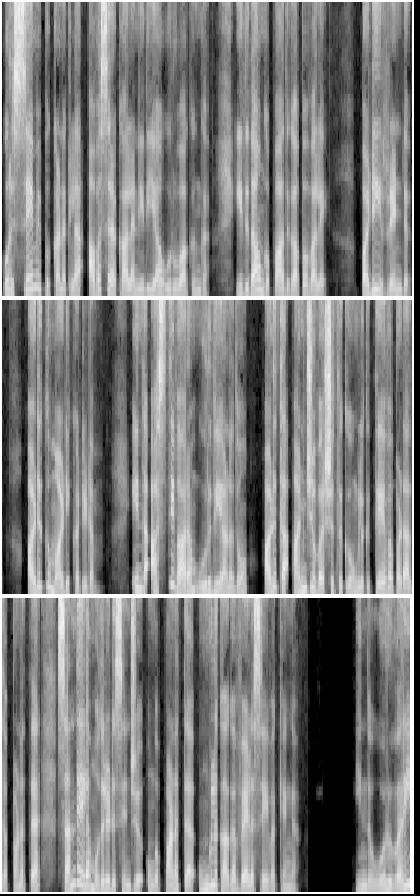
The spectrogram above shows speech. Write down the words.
ஒரு சேமிப்பு கணக்குல அவசர கால நிதியா உருவாக்குங்க. இதுதான் உங்க பாதுகாப்பு வலை. படி ரெண்டு அடுக்குமாடி கட்டிடம். இந்த அஸ்திவாரம் உறுதியானதும் அடுத்த அஞ்சு வருஷத்துக்கு உங்களுக்கு தேவைப்படாத பணத்தை சந்தையில முதலீடு செஞ்சு உங்க பணத்தை உங்களுக்காக வேலை செய்ய வைக்கங்க. இந்த ஒரு வரி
